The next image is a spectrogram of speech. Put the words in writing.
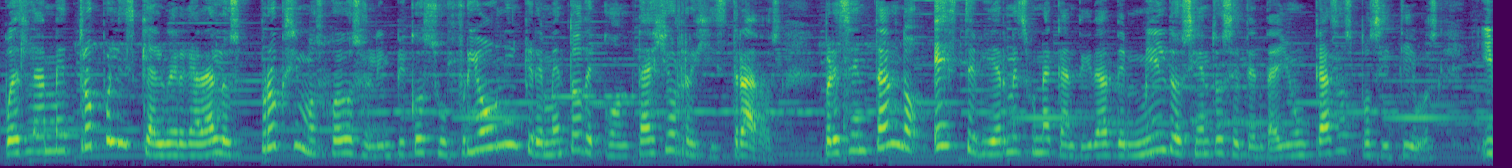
pues la metrópolis que albergará los próximos Juegos Olímpicos sufrió un incremento de contagios registrados, presentando este viernes una cantidad de 1.271 casos positivos y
